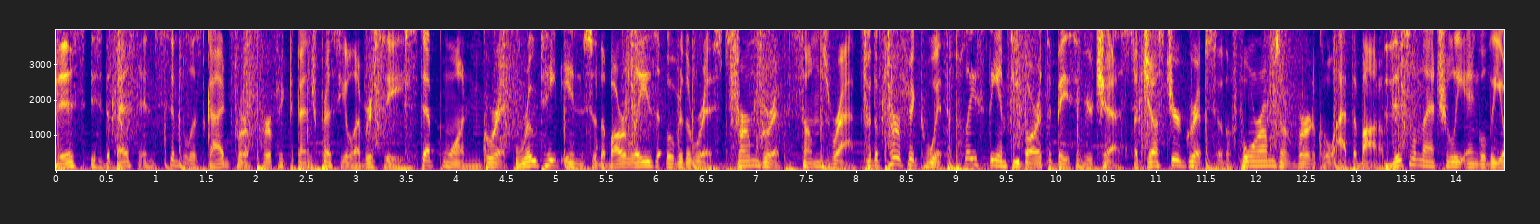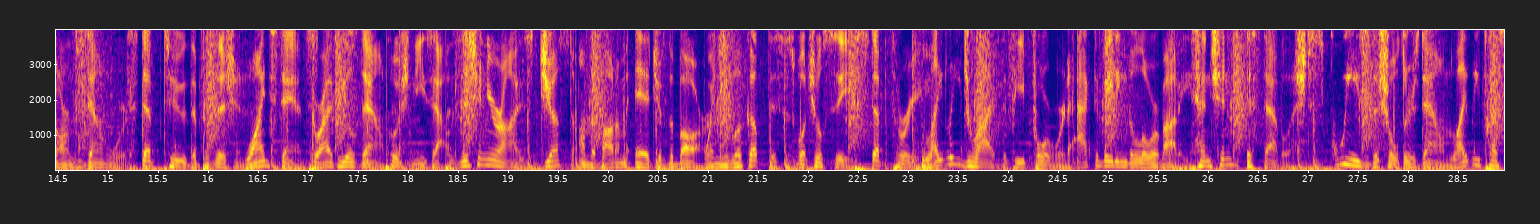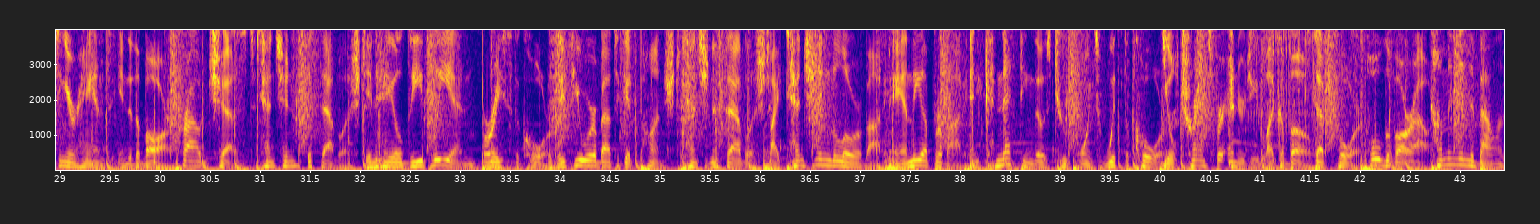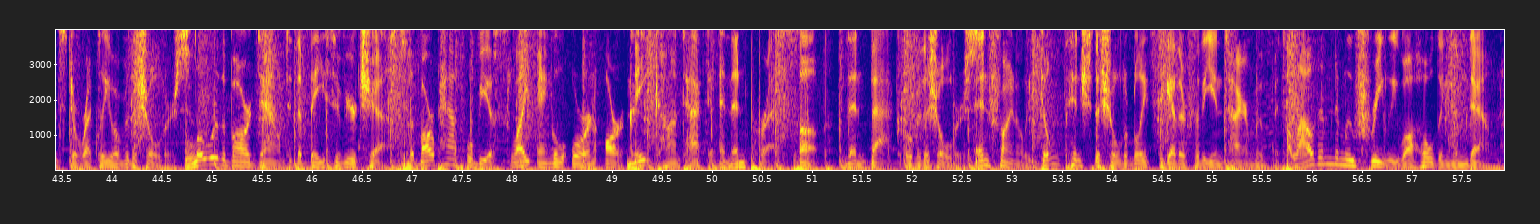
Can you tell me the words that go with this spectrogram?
This is the best and simplest guide for a perfect bench press you'll ever see. Step 1. Grip. Rotate in so the bar lays over the wrist. Firm grip, thumbs wrap. For the perfect width, place the empty bar at the base of your chest. Adjust your grip so the forearms are vertical at the bottom. This will naturally angle the arms downward. Step 2. The position. Wide stance. Drive heels down. Push knees out. Position your eyes just on the bottom edge of the bar. When you look up, this is what you'll see. Step 3. Lightly drive the feet forward, activating the lower body. Tension established. Squeeze the shoulders down, lightly pressing your hands into the bar. Proud chest. Tension established. Inhale deeply and brace the core as if you were about to get punched. Tension established. By tensioning the lower body and the upper body and connecting those two points with the core, you'll transfer energy like a bow. Step 4. Pull the bar out, coming into balance directly over the shoulders. Lower the bar down to the base of your chest. The bar path will be a slight angle or an arc. Make contact and then press. Up, then back over the shoulders. And finally, don't pinch the shoulder blades together for the entire movement. Allow them to move freely while holding them down.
